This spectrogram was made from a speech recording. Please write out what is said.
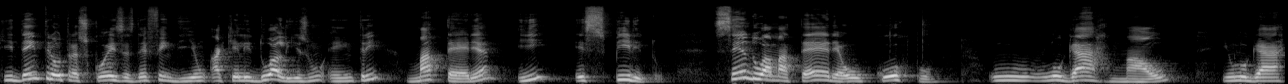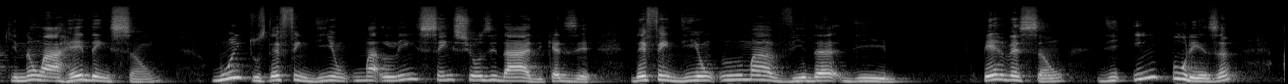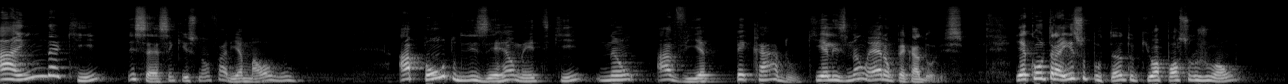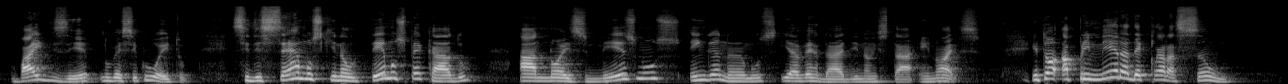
que, dentre outras coisas, defendiam aquele dualismo entre matéria e espírito. Sendo a matéria ou corpo um lugar mau e um lugar que não há redenção, muitos defendiam uma licenciosidade, quer dizer, defendiam uma vida de perversão, de impureza, ainda que dissessem que isso não faria mal algum a ponto de dizer realmente que não havia pecado, que eles não eram pecadores. E é contra isso, portanto, que o apóstolo João vai dizer no versículo 8: Se dissermos que não temos pecado, a nós mesmos enganamos e a verdade não está em nós. Então, a primeira declaração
